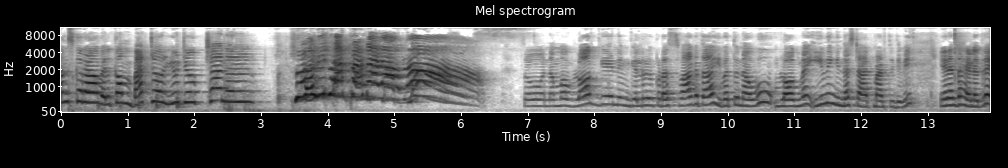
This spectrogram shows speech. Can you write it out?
ನಮಸ್ಕಾರ welcome back to our YouTube channel so ನಮ್ಮ ವ್ಲಾಗ್ಗೆ ನಿಮ್ಗೆಲ್ರಿಗೂ ಕೂಡ ಸ್ವಾಗತ. ಇವತ್ತು ನಾವು ವ್ಲಾಗ್ನ ಈವ್ನಿಂಗಿಂದ ಸ್ಟಾರ್ಟ್ ಮಾಡ್ತಿದ್ದೀವಿ ಏನಂತ ಹೇಳಿದ್ರೆ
